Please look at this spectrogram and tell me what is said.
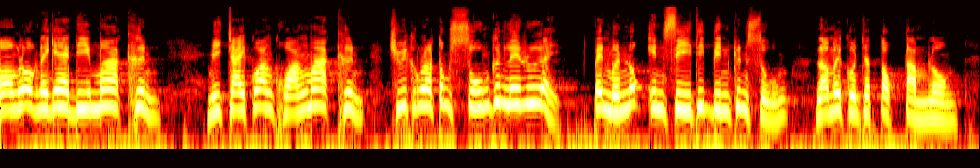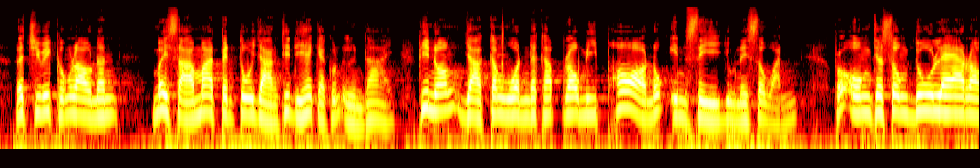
มองโลกในแง่ดีมากขึ้น มีใจกว้างขวางมากขึ้น ชีวิตของเราต้องสูงขึ้นเรื่อยๆ เป็นเหมือนนกอินทรีที่บินขึ้นสูง เราไม่ควรจะตกต่ำลง และชีวิตของเรานั้นไม่สามารถเป็นตัวอย่างที่ดีให้แก่คนอื่นได้ พี่น้องอย่ากกังวลนะครับ เรามีพ่อนกอินทรีอยู่ในสวรรค์ พระองค์จะทรงดูแลเรา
